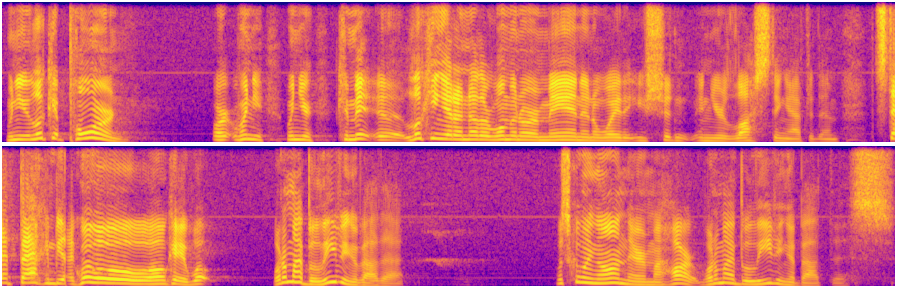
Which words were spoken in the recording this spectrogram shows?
When you look at porn, or when, you, when you're commit, uh, looking at another woman or a man in a way that you shouldn't and you're lusting after them, step back and be like, whoa, whoa, whoa, whoa okay, what, what am I believing about that? What's going on there in my heart? What am I believing about this?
